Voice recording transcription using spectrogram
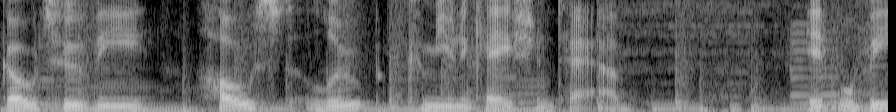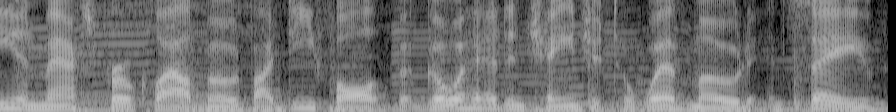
Go to the Host Loop Communication tab. It will be in MAXPRO Cloud mode by default, but go ahead and change it to web mode and save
